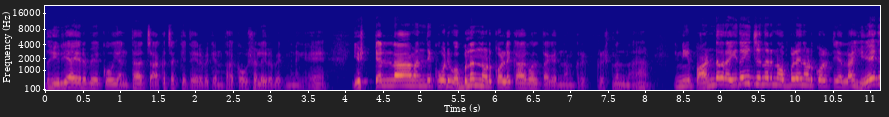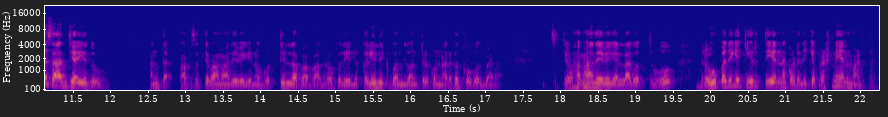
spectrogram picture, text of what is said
ಧೈರ್ಯ ಇರಬೇಕು, ಎಂಥ ಚಾಕಚಕ್ಯತೆ ಇರಬೇಕು, ಎಂಥ ಕೌಶಲ್ಯ ಇರಬೇಕು ನಿನಗೆ. ಇಷ್ಟೆಲ್ಲ ಮಂದಿ ಕೂಡಿ ಒಬ್ಬನನ್ನು ನೋಡ್ಕೊಳ್ಲಿಕ್ಕೆ ಆಗೋಲ್ತಾಗ ನಮ್ಮ ಕೃಷ್ಣನ್ನ. ನೀ ಪಾಂಡವರ ಐದೈದು ಜನರನ್ನು ಒಬ್ಬಳೇ ನೋಡ್ಕೊಳ್ತೀಯಲ್ಲ, ಹೇಗೆ ಸಾಧ್ಯ ಇದು? ಅಂತ. ಪಾಪ ಸತ್ಯಭಾಮಾದೇವಿಗೆ ಏನೋ ಗೊತ್ತಿಲ್ಲ ಪಾಪ ದ್ರೌಪದಿಯನ್ನು ಕಲೀಲಿಕ್ಕೆ ಬಂದ್ಲು ಅಂತ ತಿಳ್ಕೊಂಡು ನರಕಕ್ಕೆ ಹೋಗೋದು ಬೇಡ. ಸತ್ಯಭಾಮಾದೇವಿಗೆಲ್ಲ ಗೊತ್ತು, ದ್ರೌಪದಿಗೆ ಕೀರ್ತಿಯನ್ನು ಕೊಡಲಿಕ್ಕೆ ಪ್ರಶ್ನೆಯನ್ನು ಮಾಡ್ತಾಳೆ.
